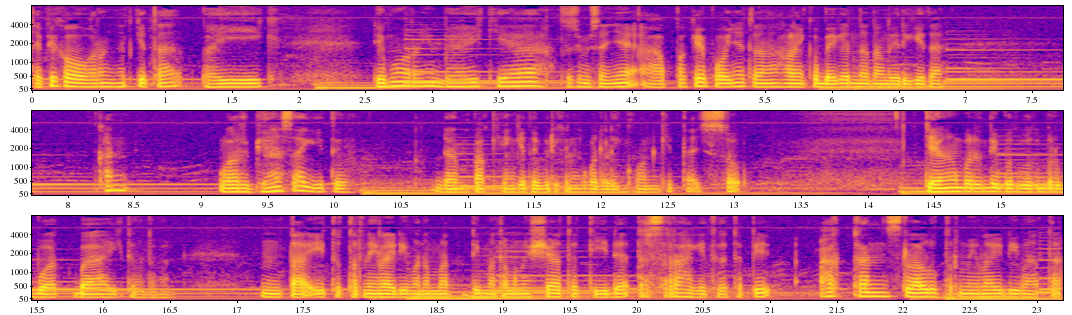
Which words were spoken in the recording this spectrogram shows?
Tapi kalau orang ingat kita baik dia mau orang yang baik ya. Terus misalnya apa kayak pokoknya tentang hal yang kebaikan tentang diri kita. Kan luar biasa gitu dampak yang kita berikan kepada lingkungan kita. So jangan berhenti buat, buat berbuat baik teman-teman. Entah itu ternilai di mana di mata manusia atau tidak terserah gitu. Tapi akan selalu ternilai di mata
